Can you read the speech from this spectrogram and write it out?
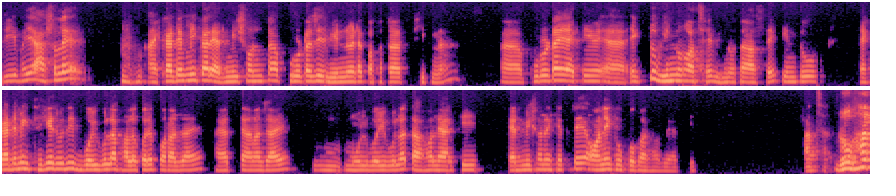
জি ভাইয়া আসলে একাডেমিক আর অ্যাডমিশনটা পুরোটা যে ভিন্ন এটা কথাটা ঠিক না। পুরোটাই একে একটু ভিন্ন আছে ভিন্নতা আছে। কিন্তু একাডেমিক থেকে যদি বইগুলা ভালো করে পড়া যায় আয়ত্তে আনা যায় মূল বইগুলা তাহলে আর কি অ্যাডমিশনের ক্ষেত্রে অনেক উপকার হবে আর কি। আচ্ছা রোহান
